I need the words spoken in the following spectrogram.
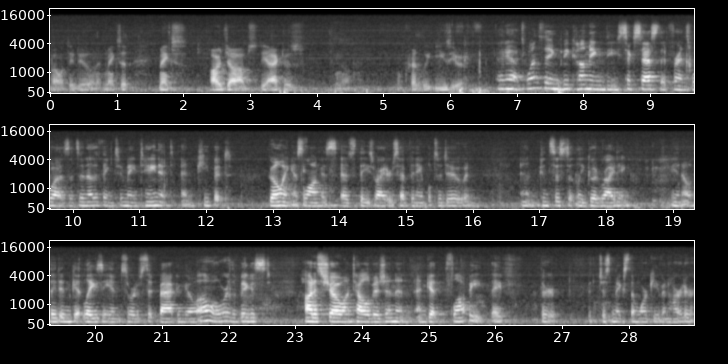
about what they do and it makes it, makes our jobs, the actors, you know, incredibly easier. And yeah, it's one thing becoming the success that Friends was. It's another thing to maintain it and keep it going as long as, as these writers have been able to do and, and consistently good writing. You know, they didn't get lazy and sort of sit back and go, oh, well, we're the biggest, hottest show on television and, and get sloppy. They've, they're, it just makes them work even harder.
